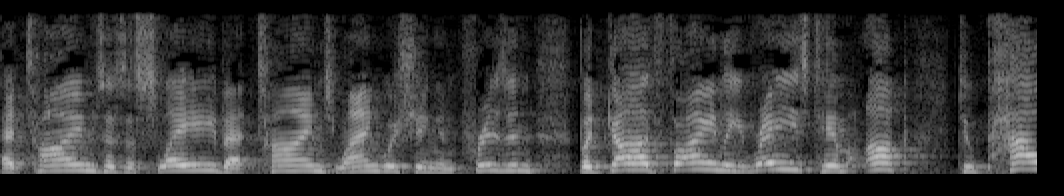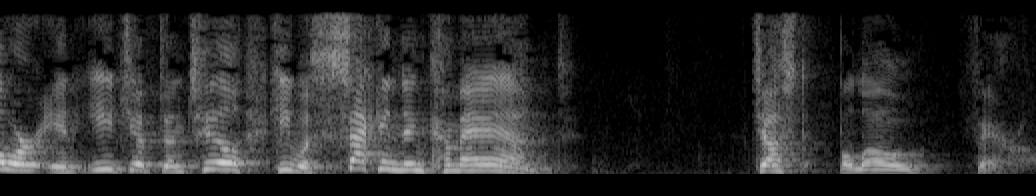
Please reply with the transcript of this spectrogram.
at times as a slave, at times languishing in prison. But God finally raised him up to power in Egypt until he was second in command, just below Pharaoh.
